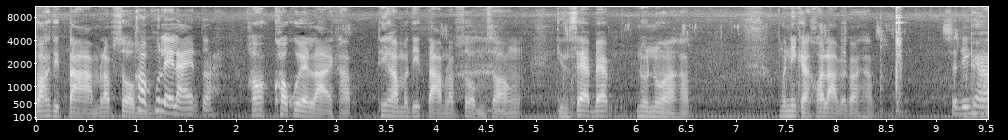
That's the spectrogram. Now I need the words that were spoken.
ฝากติดตามรับชมขอบคุณหลายๆตัวขอขอบคุณหลายๆครับ ที่เขามาติดตามรับชมซองกินแซ่บแบบนัวๆครับวันนี้กะขอลาไปก่อนครับ สวัสดีค่ะ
